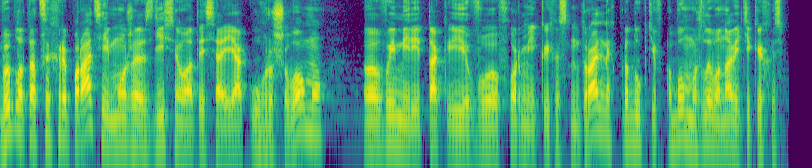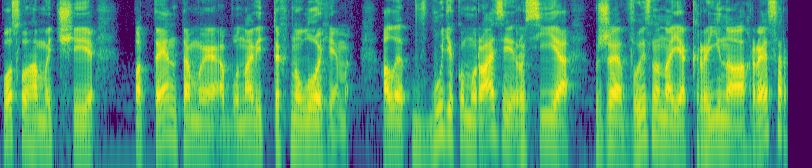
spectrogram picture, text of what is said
Виплата цих репарацій може здійснюватися як у грошовому е, вимірі, так і в формі якихось натуральних продуктів, або, можливо, навіть якихось послугами чи патентами, або навіть технологіями. Але в будь-якому разі Росія вже визнана як країна-агресор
